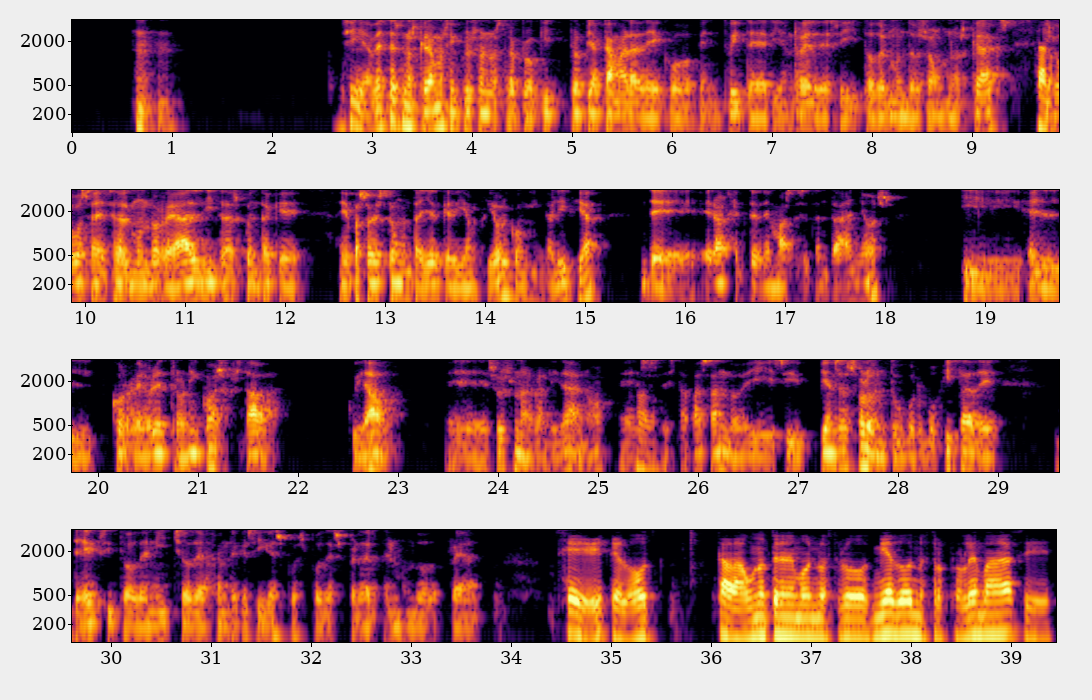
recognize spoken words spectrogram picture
Sí, a veces nos creamos incluso nuestra propia cámara de eco en Twitter y en redes y todo el mundo son unos cracks y luego sales al mundo real y te das cuenta que a mí me pasó esto en un taller que di en Friol con Galicia, de, eran gente de más de 70 años y el correo electrónico asustaba. Cuidado, eh, eso es una realidad, ¿no? Está pasando. Y si piensas solo en tu burbujita de, éxito, de nicho, de la gente que sigues, pues puedes perderte el mundo real. Sí, que luego cada uno tenemos nuestros miedos, nuestros problemas y,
